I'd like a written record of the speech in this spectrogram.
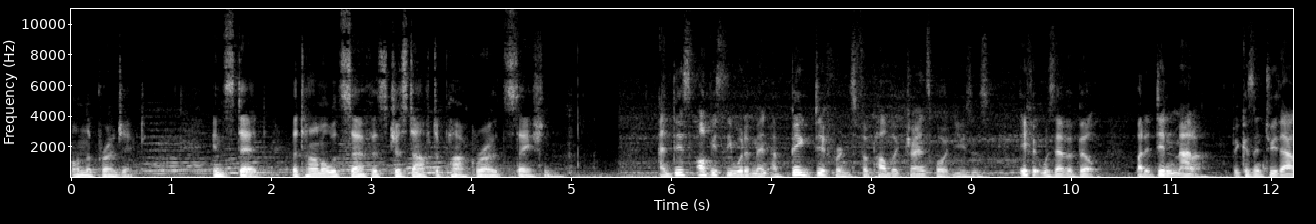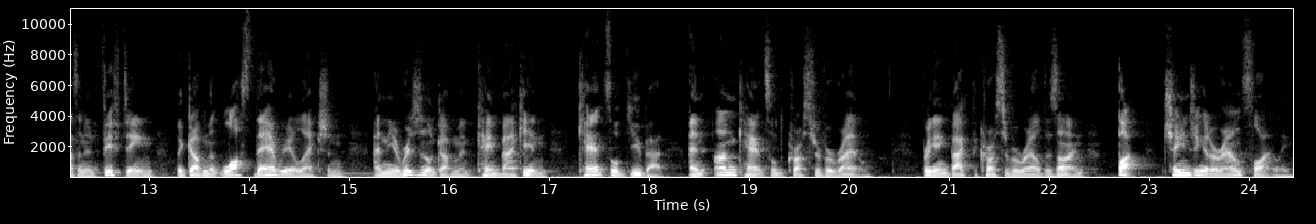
on the project. Instead, the tunnel would surface just after Park Road station. And this obviously would have meant a big difference for public transport users if it was ever built, but it didn't matter because in 2015 the government lost their re election and the original government came back in, cancelled UBAT, and uncancelled Cross River Rail, bringing back the Cross River Rail design but changing it around slightly,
